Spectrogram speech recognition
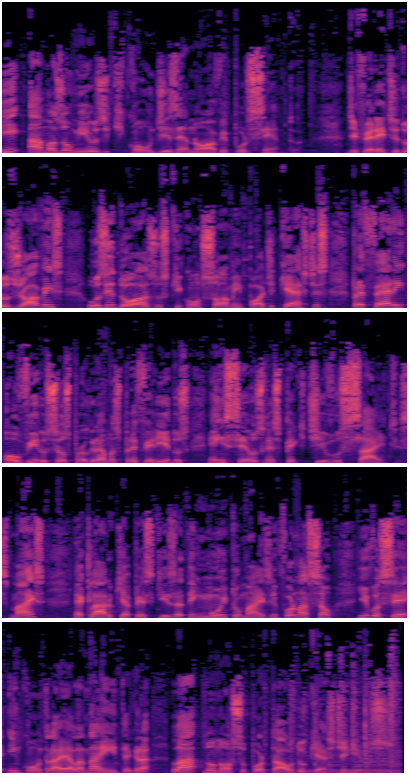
e Amazon Music, com 19%. Diferente dos jovens, os idosos que consomem podcasts preferem ouvir os seus programas preferidos em seus respectivos sites. Mas é claro que a pesquisa tem muito mais informação e você encontra ela na íntegra lá no nosso portal do Cast News.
